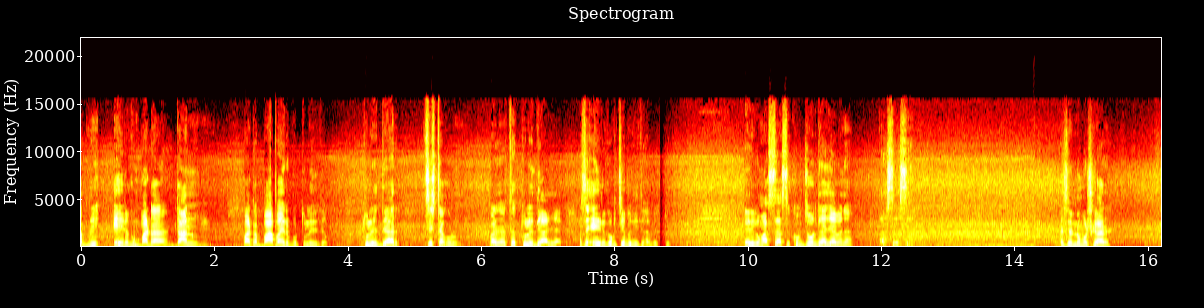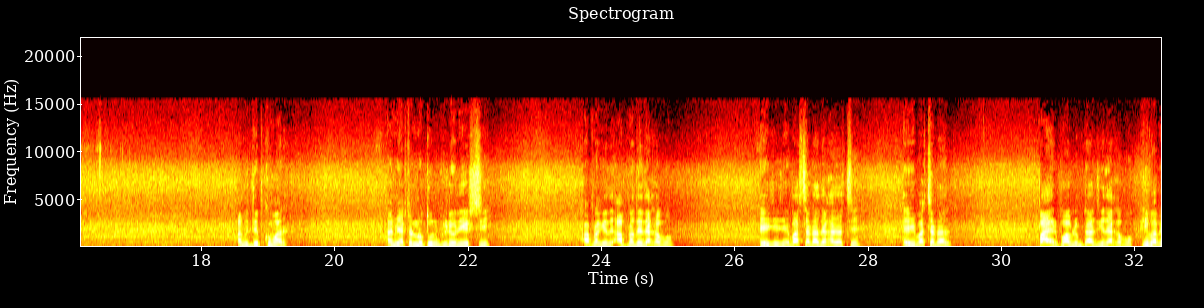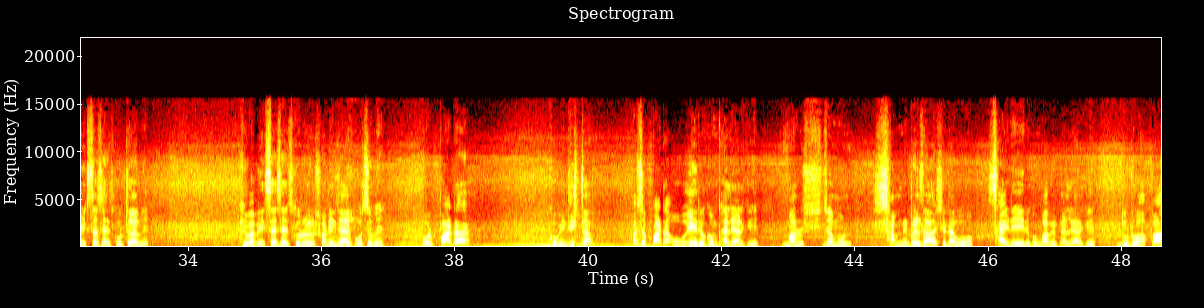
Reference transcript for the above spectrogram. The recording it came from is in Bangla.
আপনি এইরকম পাটা ডান পাটা বা পায়ের উপর তুলে দিতে, তুলে দেওয়ার চেষ্টা করুন। পাটা তুলে দেওয়া যায়। আচ্ছা এইরকম চেপে দিতে হবে একটু। এরকম আস্তে আস্তে, খুব জোর দেওয়া যাবে না? আস্তে আস্তে। আচ্ছা নমস্কার। আমি দেবকুমার। আমি একটা নতুন ভিডিও নিয়ে এসেছি। আপনাকে, আপনাদের দেখাবো। এই যে যে বাচ্চাটা দেখা যাচ্ছে, এই বাচ্চাটার পায়ের প্রবলেমটা আজকে দেখাবো। কীভাবে এক্সারসাইজ করতে হবে, কীভাবে এক্সারসাইজ করলে ও সঠিক জায়গায় পৌঁছবে, ওর পাটা খুবই ডিস্টার্ব আচ্ছা পাটা ও এইরকম ফেলে আর কি, মানুষ যেমন সামনে ফেলতে হয়, সেটা ও সাইডে এইরকমভাবে ফেলে আর কি, দুটো পা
